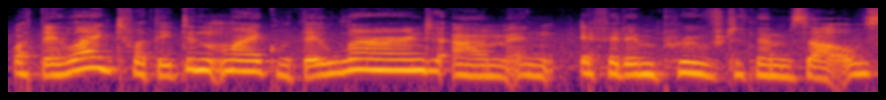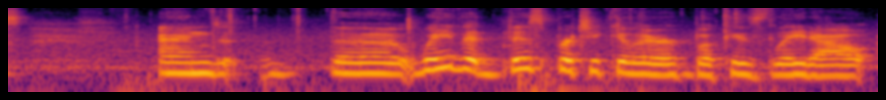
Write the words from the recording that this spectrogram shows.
what they liked, what they didn't like, what they learned, um, and if it improved themselves. And the way that this particular book is laid out,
